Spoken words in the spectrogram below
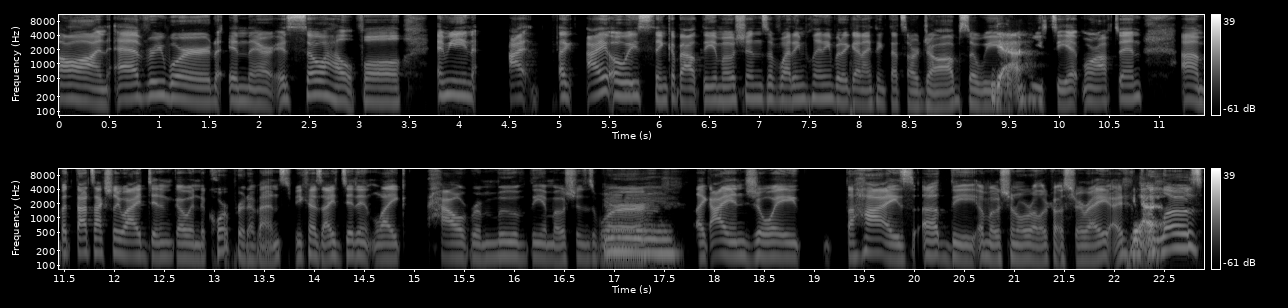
on. Every word in there is so helpful. I mean, I, I I always think about the emotions of wedding planning, but again, I think that's our job, so we yeah. we see it more often. Um, but that's actually why I didn't go into corporate events because I didn't like how removed the emotions were. Mm. Like I enjoy the highs of the emotional roller coaster, right? I, yeah. The lows,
